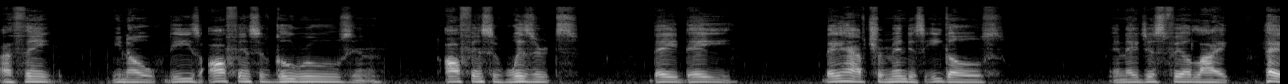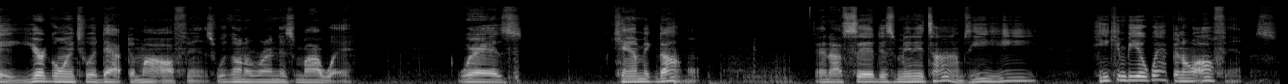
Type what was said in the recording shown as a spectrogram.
I think, you know, these offensive gurus and offensive wizards, they they they have tremendous egos and they just feel like hey, you're going to adapt to my offense. We're going to run this my way. Whereas Cam McDonald, and I've said this many times, he he he can be a weapon on offense.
